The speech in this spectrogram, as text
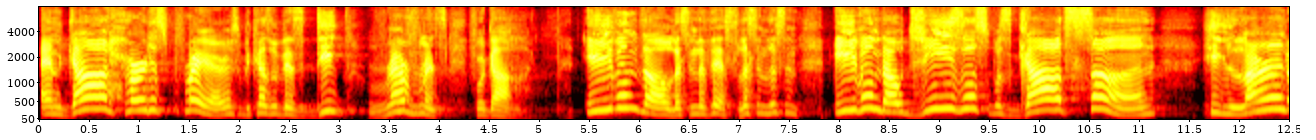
And God heard his prayers because of his deep reverence for God. Even though, listen to this, listen, listen, even though Jesus was God's son, he learned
